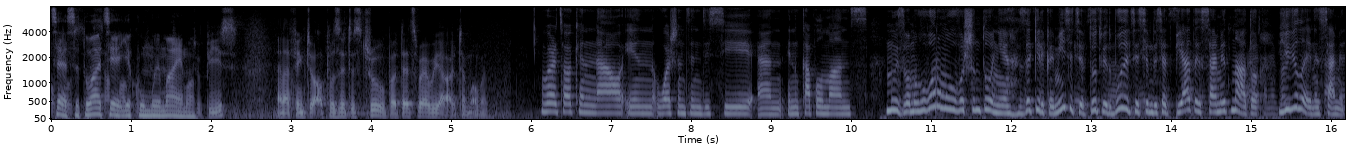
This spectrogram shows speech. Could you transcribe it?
це ситуація, яку ми маємо. Peace. And I think the opposite is true, but that's where we are at the moment. We're talking now in Washington D.C. and in a couple months. Ми з вами говоримо у Вашингтоні. За кілька місяців тут відбудеться 75-й саміт НАТО, ювілейний саміт.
